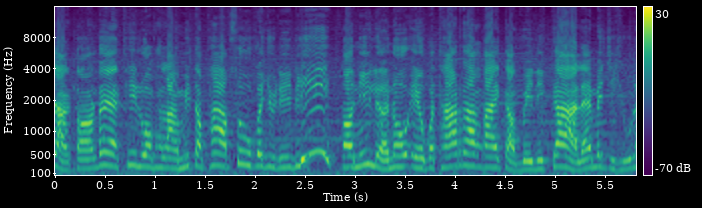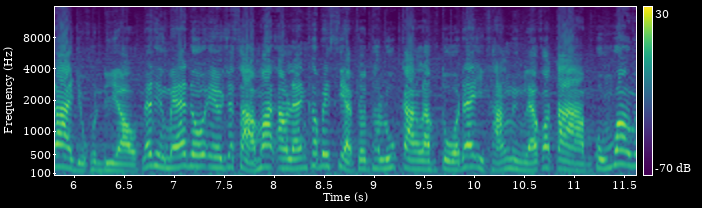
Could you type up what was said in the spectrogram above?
จากตอนแรกที่รวมพลังมิตรภาพสู้กันอยู่ดีๆ ตอนนี้เหลือโนเอลปะทะร่างกายกับเวนิก้าและเมจิคิวล่าอยู่คนเดียว และถึงแม้โนเอลจะสามารถเอาแลนเข้าไปเสียบจนทะลุกลางลำตัวได้อีกครั้งหนึ่งแล้วก็ตาม ผมว่าเว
